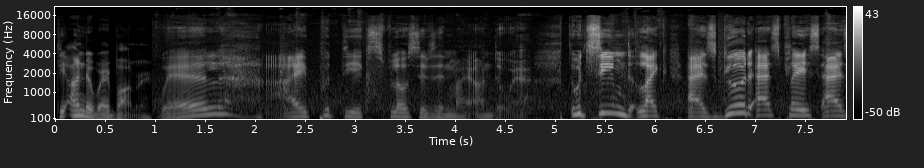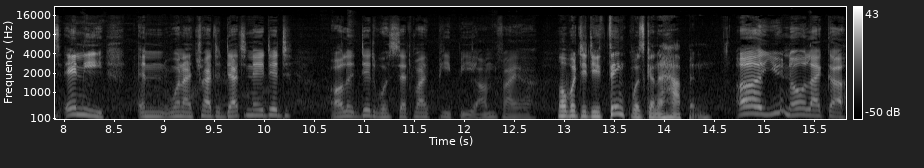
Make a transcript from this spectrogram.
the underwear bomber. Well, I put the explosives in my underwear. It seemed like as good as place as any, and when I tried to detonate it, all it did was set my pee-pee on fire. Well, what did you think was gonna happen? Uh, you know, like a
